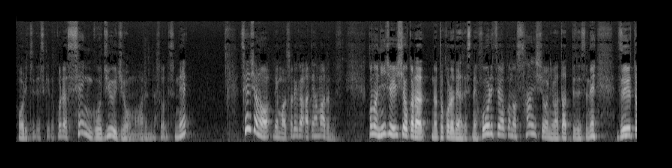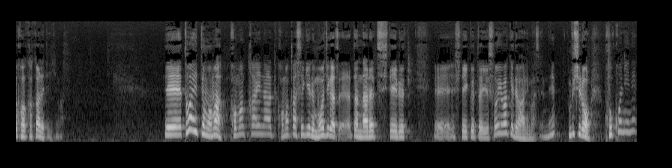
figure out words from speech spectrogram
法律ですけど、これは1050条もあるんだそうですね。聖書のでもそれが当てはまるんです。この21章からのところではですね、法律がこの3章にわたってですね、ずっとこう書かれていきます。で、とは言ってもまあ、細かいな、細かすぎる文字がずっと羅列している、えー、していくという、そういうわけではありませんね。むしろ、ここにね、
